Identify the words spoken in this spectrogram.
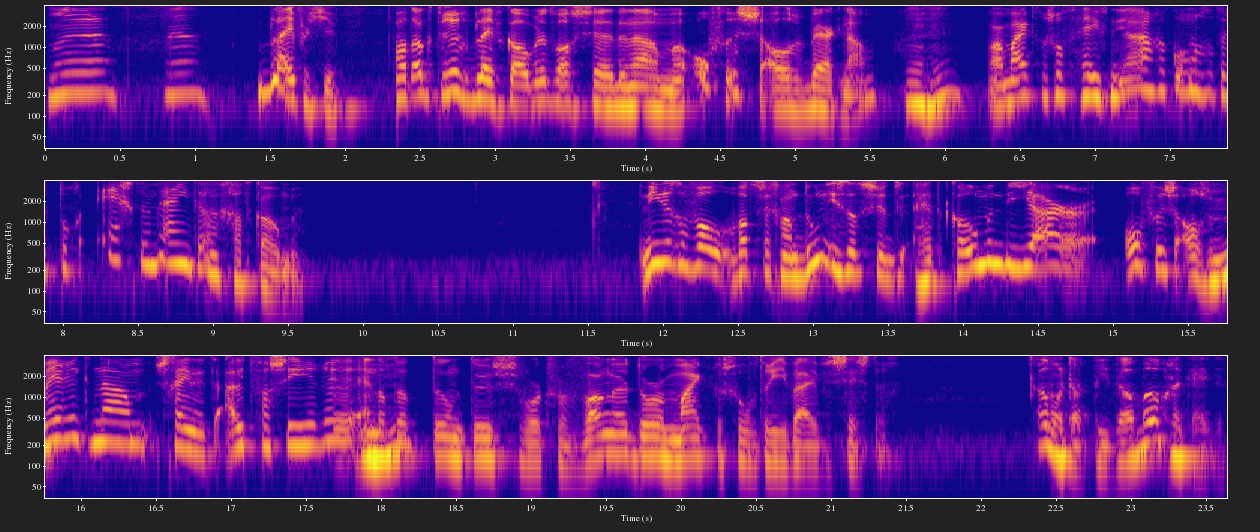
Hmm, Ja, ja. Blijvertje. Wat ook terug bleef komen, dat was eh, de naam eh, Office als werknaam. Mhm. Maar Microsoft heeft nu aangekondigd dat er toch echt een eind aan gaat komen. In ieder geval, wat ze gaan doen, is dat ze het- komende jaar Office als merknaam schijnen te uitfaseren. En dat Mhm. dat dan dus wordt vervangen door Microsoft 365. Oh, maar dat biedt wel mogelijkheden.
